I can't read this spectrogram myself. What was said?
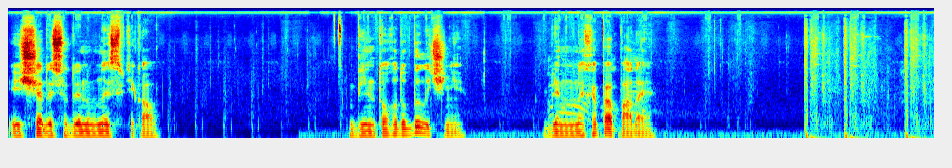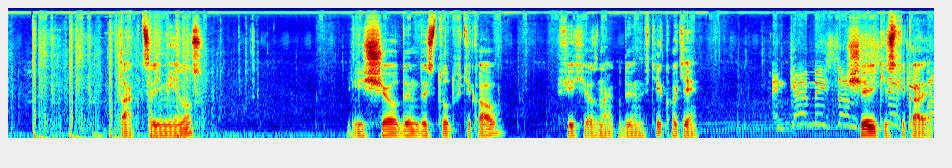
І ще десь один вниз втікав. Блін, того добили чи ні? Блін, мене хп падає. Так, цей мінус. І ще один десь тут втікав. Фіг я знаю, куди він втік. Окей. Ще якийсь втікає.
